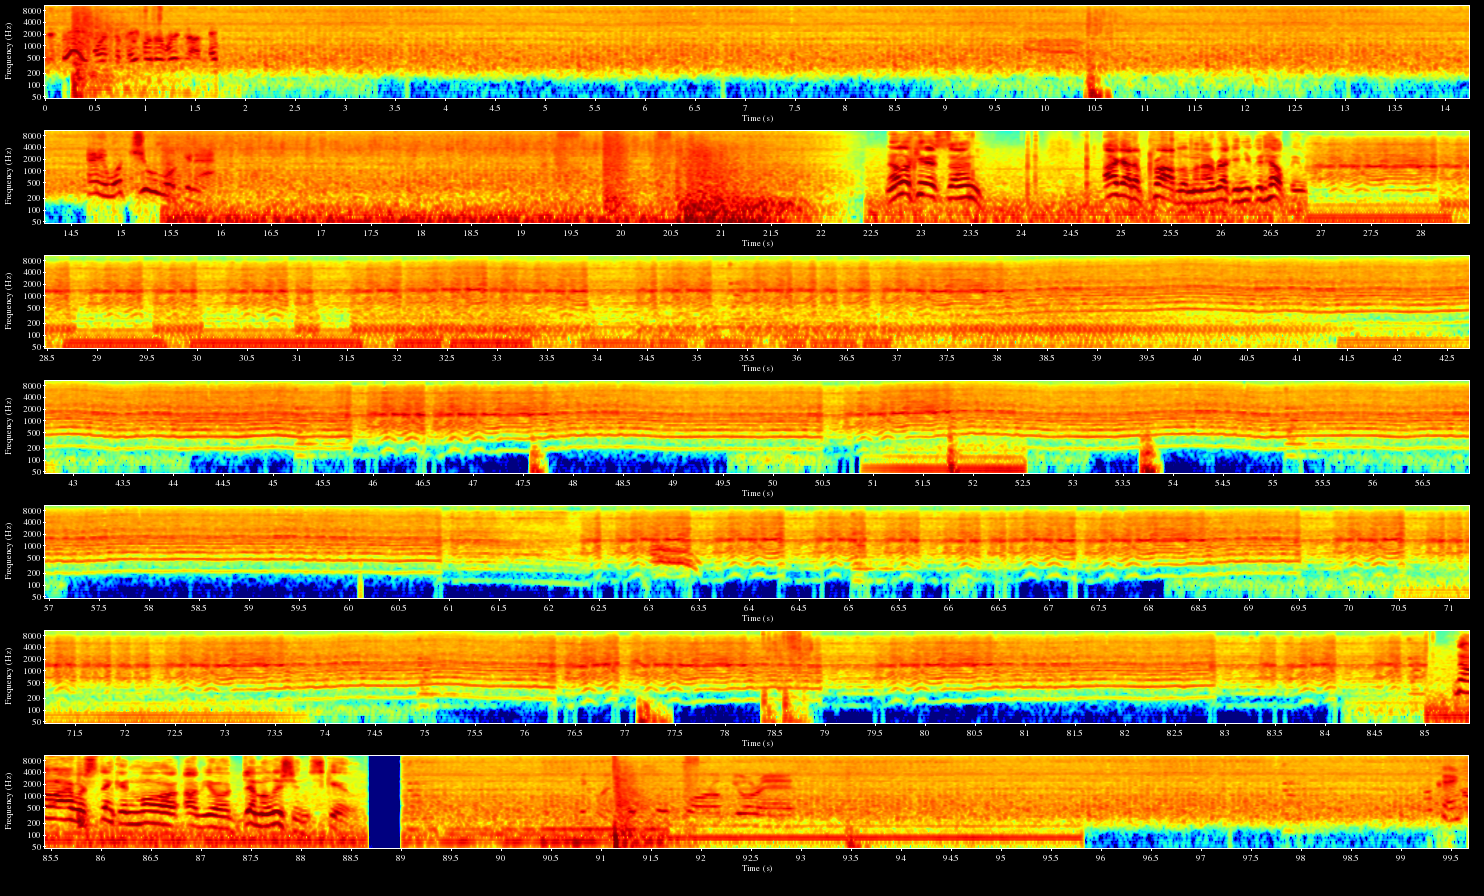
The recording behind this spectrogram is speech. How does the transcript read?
management! These charges, worth the paper they're written on. And Hey, what you looking at? Now look here, son. I got a problem and I reckon you could help me. No, I was thinking more of your demolition skill. Stick my foot so far up your ass. Okay.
